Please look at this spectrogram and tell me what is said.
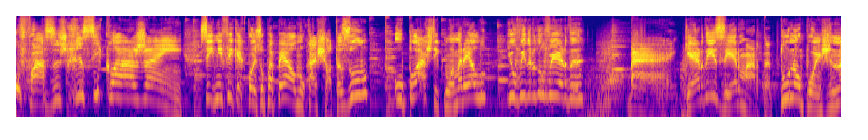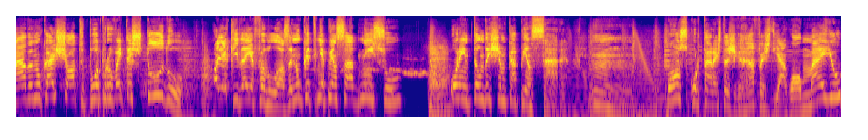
Tu fazes reciclagem! Significa que pões o papel no caixote azul, o plástico no amarelo e o vidro do verde. Bem, quer dizer, Marta, tu não pões nada no caixote, tu aproveitas tudo! Olha que ideia fabulosa, nunca tinha pensado nisso! Ora então deixa-me cá pensar. Hum, posso cortar estas garrafas de água ao meio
